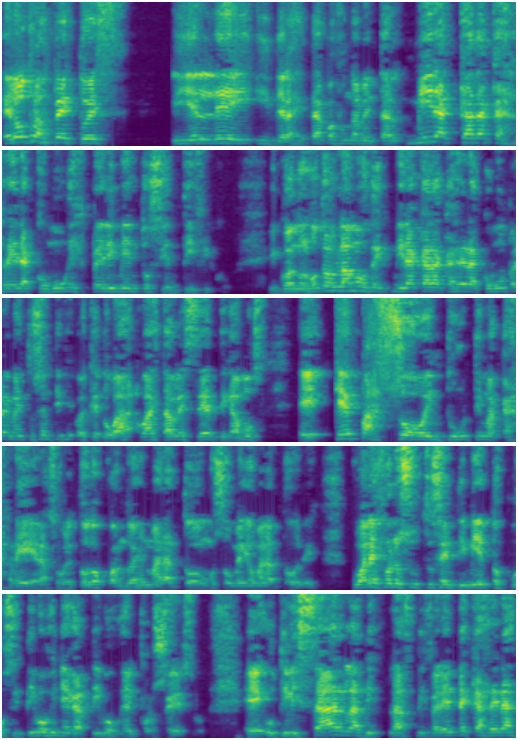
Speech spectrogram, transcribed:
El otro aspecto es, y es ley y de las etapas fundamentales, mira cada carrera como un experimento científico. Y cuando nosotros hablamos de mira cada carrera como un experimento científico, es que tú vas, vas a establecer, digamos, eh, qué pasó en tu última carrera, sobre todo cuando es el maratón o son medio maratones, cuáles fueron sus, tus sentimientos positivos y negativos en el proceso. Eh, utilizar las, las, diferentes carreras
